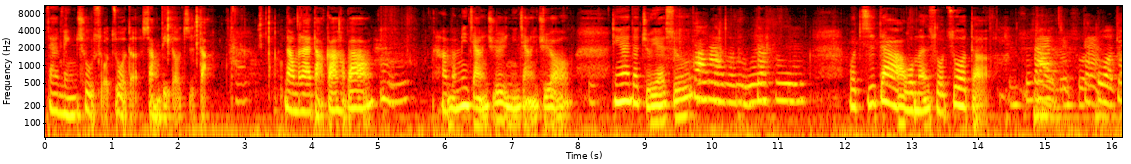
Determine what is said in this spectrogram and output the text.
在明处所做的，上帝都知道。好，那我们来祷告好不好？嗯，好，妈咪讲一句，你讲一句哦。亲爱的主耶稣，主耶稣，我知道我们所做的，在我们所做的，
